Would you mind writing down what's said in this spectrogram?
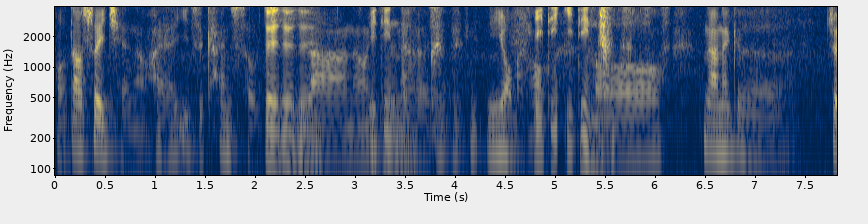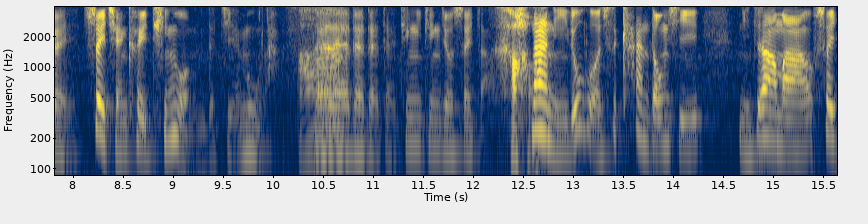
哦，到睡前了还一直看手机啦，对对对，然后一直那个，你你有吗？一定一定的。哦，那那个对，睡前可以听我们的节目啦。啊、对对对对对，听一听就睡着。好，那你如果是看东西，你知道吗？睡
